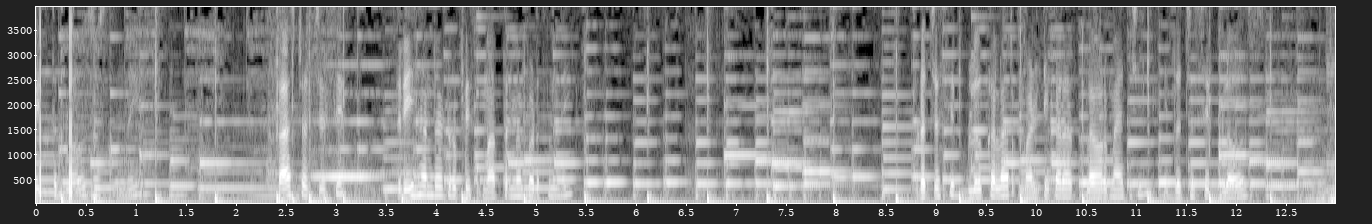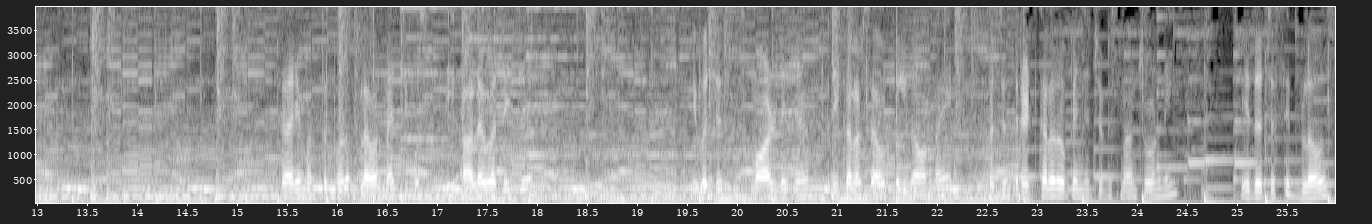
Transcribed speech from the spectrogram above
విత్ బ్లౌజ్ వస్తుంది. కాస్ట్ వచ్చేసి త్రీ హండ్రెడ్ రూపీస్ మాత్రమే పడుతుంది. ఇప్పుడు వచ్చేసి blue colour multi colour flower matching ఇది వచ్చేసి బ్లౌజ్ శారీ మొత్తం కూడా ఫ్లవర్ మ్యాచింగ్ వస్తుంది ఆల్ ఓవర్ డిజైన్ ఇవి వచ్చేసి స్మాల్ డిజైన్స్ త్రీ కలర్స్ అవైలబుల్గా ఉన్నాయి. ఇది వచ్చేసి రెడ్ కలర్ ఓపెన్ చేసి చూపిస్తున్నాను చూడండి. ఇది వచ్చేసి బ్లౌజ్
